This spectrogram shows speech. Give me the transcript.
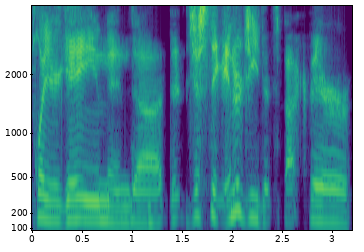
play your game, and uh, the, just the energy that's back there.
